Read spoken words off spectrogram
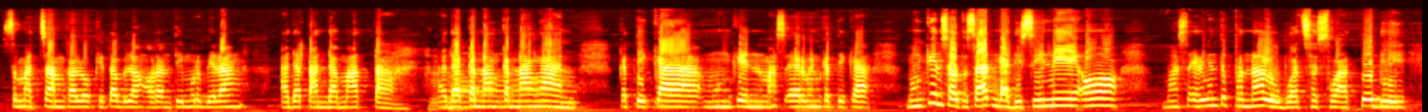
Semacam kalau kita bilang orang timur bilang ada tanda mata, Hmm. ada Oh. kenang-kenangan. Ketika mungkin Mas Erwin ketika mungkin suatu saat nggak di sini, oh Mas Erwin tuh pernah lo buat sesuatu di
